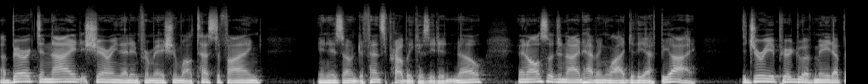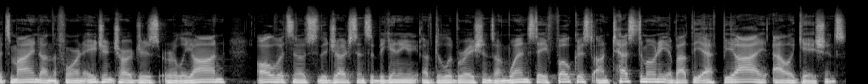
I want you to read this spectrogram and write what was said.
Uh, Barrack denied sharing that information while testifying in his own defense, probably because he didn't know, and also denied having lied to the FBI. The jury appeared to have made up its mind on the foreign agent charges early on. All of its notes to the judge since the beginning of deliberations on Wednesday focused on testimony about the FBI allegations.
